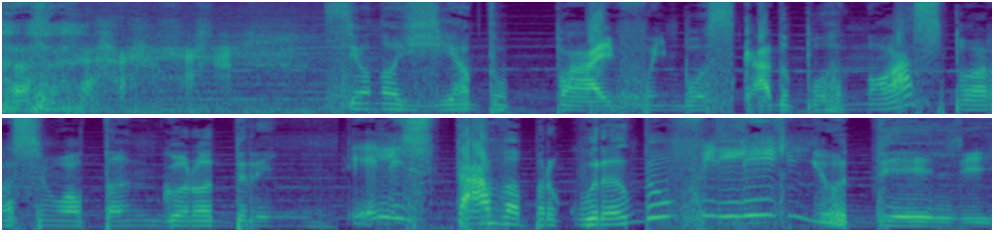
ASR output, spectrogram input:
seu nojento pai foi emboscado por nós próximo ao Tangorodrim. Ele estava procurando o filhinho dele.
